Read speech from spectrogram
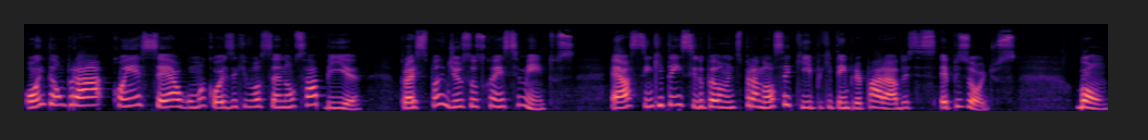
ou então para conhecer alguma coisa que você não sabia, para expandir os seus conhecimentos. É assim que tem sido, pelo menos para nossa equipe que tem preparado esses episódios. Bom,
